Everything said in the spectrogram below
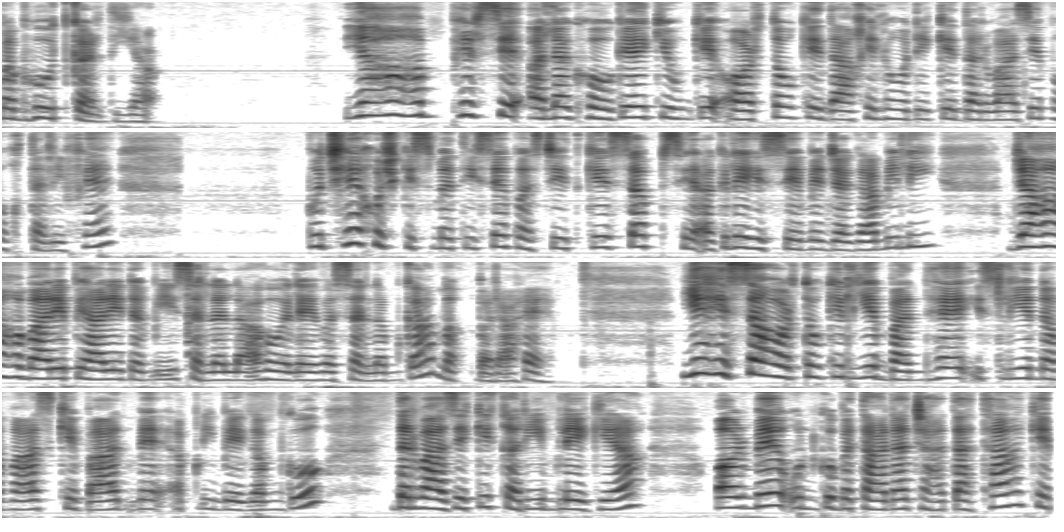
मबहूत कर दिया। यहाँ हम फिर से अलग हो गए क्योंकि औरतों के दाखिल होने के दरवाज़े मुख्तलिफ़ हैं। मुझे खुशकिस्मती से मस्जिद के सबसे अगले हिस्से में जगह मिली, जहाँ हमारे प्यारे नबी सल्लल्लाहु अलैहि वसल्लम का मकबरा है। यह हिस्सा औरतों के लिए बंद है, इसलिए नमाज़ के बाद मैं अपनी बेगम को दरवाज़े के करीब ले गया और मैं उनको बताना चाहता था कि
